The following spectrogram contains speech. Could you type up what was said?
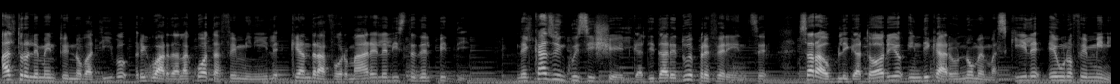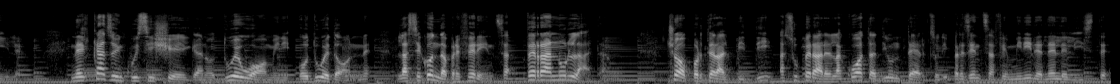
Altro elemento innovativo riguarda la quota femminile che andrà a formare le liste del PD. Nel caso in cui si scelga di dare due preferenze, sarà obbligatorio indicare un nome maschile e uno femminile. Nel caso in cui si scelgano due uomini o due donne, la seconda preferenza verrà annullata. Ciò porterà il PD a superare la quota di un terzo di presenza femminile nelle liste,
